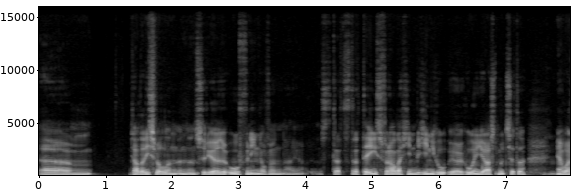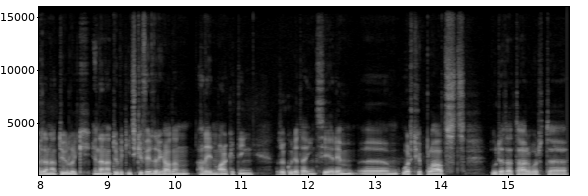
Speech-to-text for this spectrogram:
Um, ja, dat is wel een, een, een serieuze oefening of een, uh, strategisch verhaal dat je in het begin goed, uh, goed en juist moet zetten. Mm -hmm. En waar dan natuurlijk, en dan natuurlijk iets verder gaat dan alleen marketing. Dat is ook hoe dat, dat in het CRM uh, wordt geplaatst, hoe dat, dat daar wordt uh,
